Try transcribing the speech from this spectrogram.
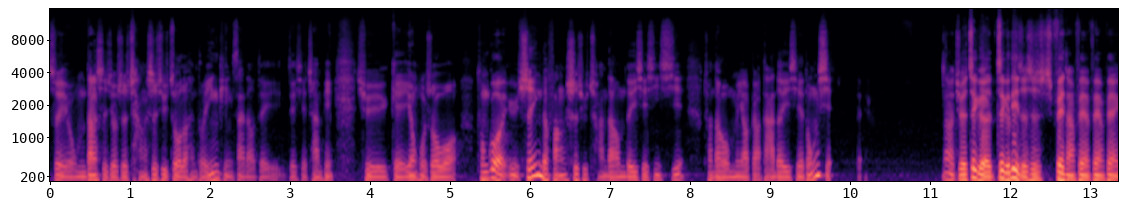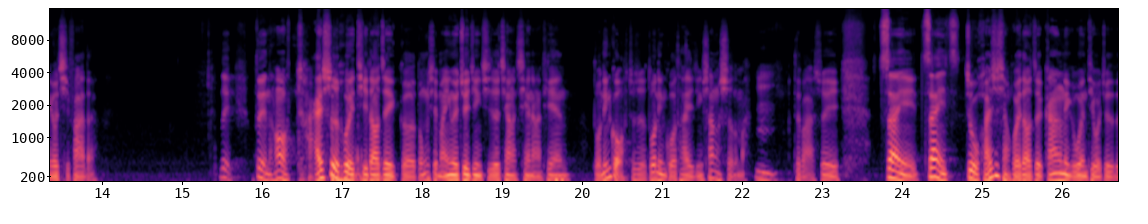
所以我们当时就是尝试去做了很多音频赛道这这些产品，去给用户说，我通过与声音的方式去传达我们的一些信息，传达我们要表达的一些东西。对，那我觉得这个这个例子是非常非常非常非常有启发的。对对，然后还是会提到这个东西嘛，因为最近其实像前两天多邻国，就是多邻国它已经上市了嘛，嗯，对吧？所以在在就还是想回到这刚刚那个问题，我觉得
